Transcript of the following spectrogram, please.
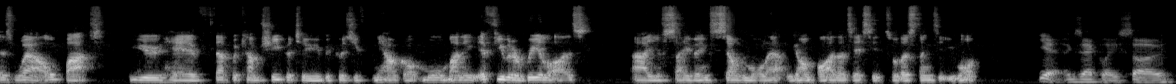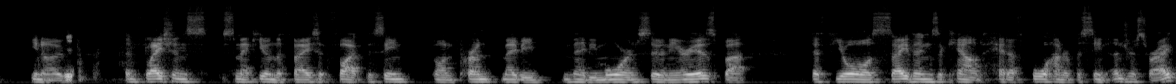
as well, but you have they've become cheaper to you because you've now got more money. If you were to realise uh, your savings, sell them all out, and go and buy those assets or those things that you want. Yeah, exactly. So you know, yeah. inflation's smack you in the face at five percent on print, maybe maybe more in certain areas. But if your savings account had a 400% interest rate,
